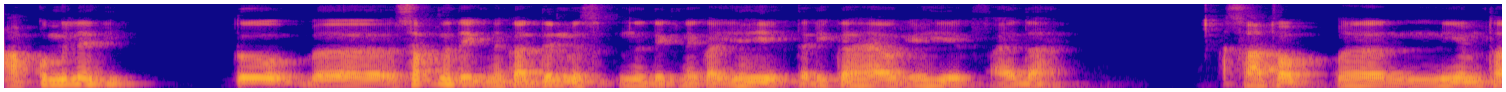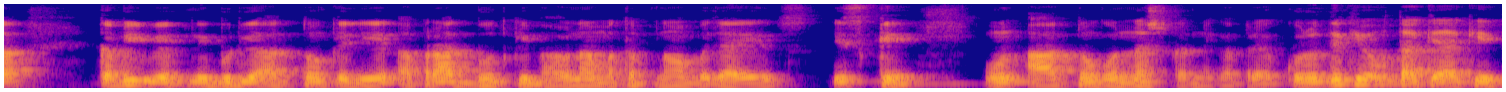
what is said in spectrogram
आपको मिलेगी। तो सपने देखने का, दिन में सपने देखने का यही एक तरीका है और यही एक फ़ायदा है। सातवां नियम था, कभी भी अपनी बुरी आदतों के लिए अपराध बोध की भावना मत अपनाओ, बजाय इसके उन आदतों को नष्ट करने का प्रयोग करो। देखिए, होता क्या है कि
